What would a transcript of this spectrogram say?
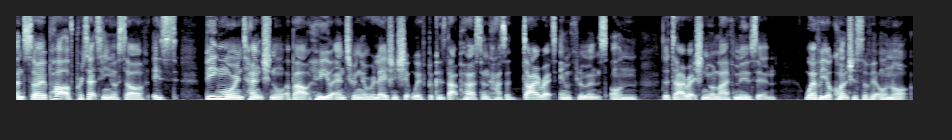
And so, part of protecting yourself is being more intentional about who you're entering a relationship with because that person has a direct influence on the direction your life moves in, whether you're conscious of it or not.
